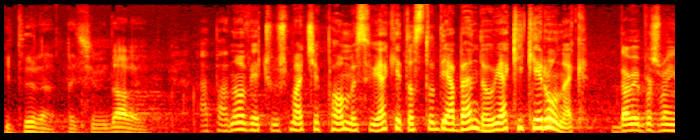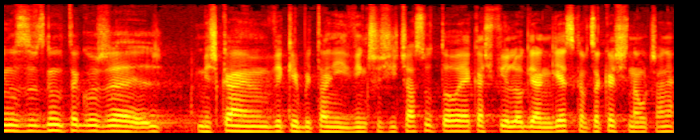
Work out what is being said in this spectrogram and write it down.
i tyle, lecimy dalej. A panowie, czy już macie pomysł, jakie to studia będą, jaki kierunek? Dla mnie, proszę Pani, no ze względu tego, że mieszkałem w Wielkiej Brytanii większości czasu, to jakaś filologia angielska w zakresie nauczania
